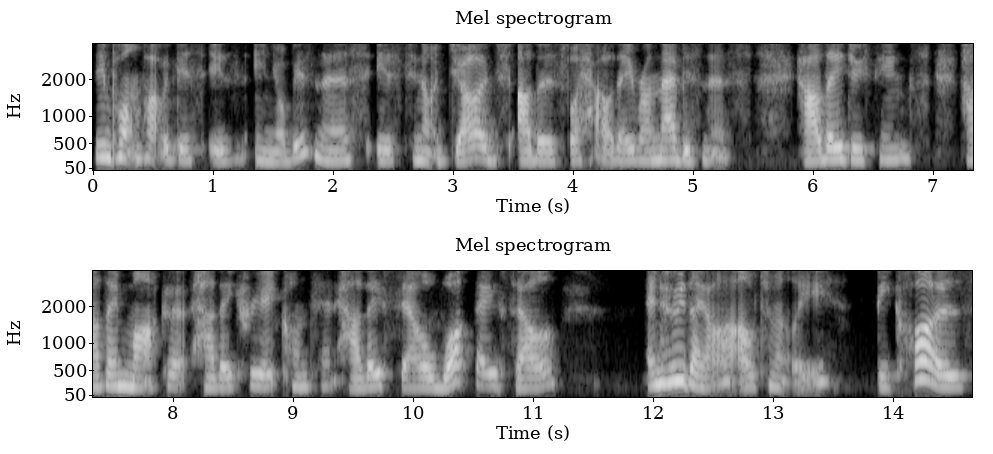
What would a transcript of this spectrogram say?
the important part with this is in your business is to not judge others for how they run their business, how they do things, how they market, how they create content, how they sell, what they sell, and who they are ultimately. Because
